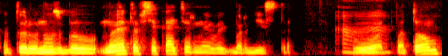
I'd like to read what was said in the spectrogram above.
который у нас был. Но это все катерные вейкбордисты. А-а-а. Вот, потом,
